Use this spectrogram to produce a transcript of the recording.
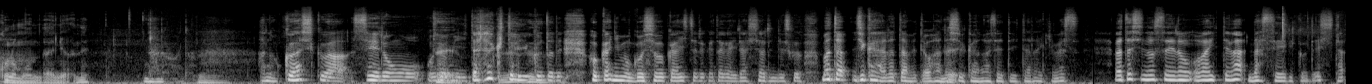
この問題にはね。なるほど。うんあの詳しくは正論をお読みいただくということで、他にもご紹介している方がいらっしゃるんですけどまた次回改めてお話を伺わせていただきます。私の正論お相手は那須恵理子でした。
